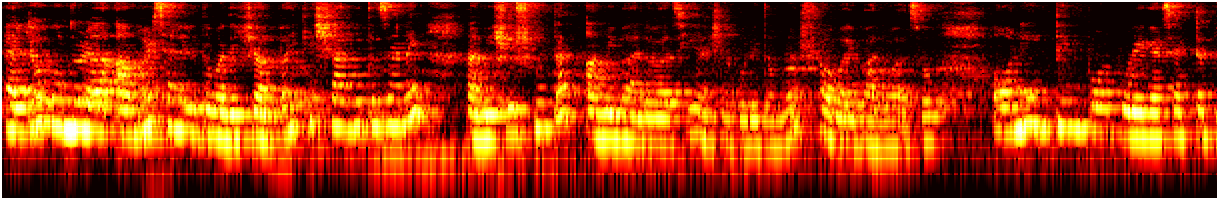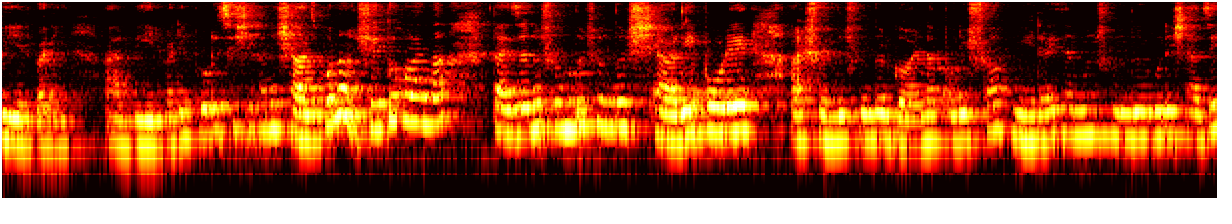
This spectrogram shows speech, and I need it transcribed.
হ্যালো বন্ধুরা, আমার চ্যানেলে তোমাদের সবাইকে স্বাগত জানাই। আমি সুস্মিতা, আমি ভালো আছি, আশা করি তোমরা সবাই ভালো আছো। অনেক দিন পর পড়ে গেছে একটা বিয়ের বাড়ি। আর বিয়ের বাড়ি পড়েছে সেখানে সাজবো না, সে তো হয় না। তাই যেন সুন্দর সুন্দর শাড়ি পরে আর সুন্দর সুন্দর গয়না পরে সব মেয়েরাই যেমন সুন্দর করে সাজে,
